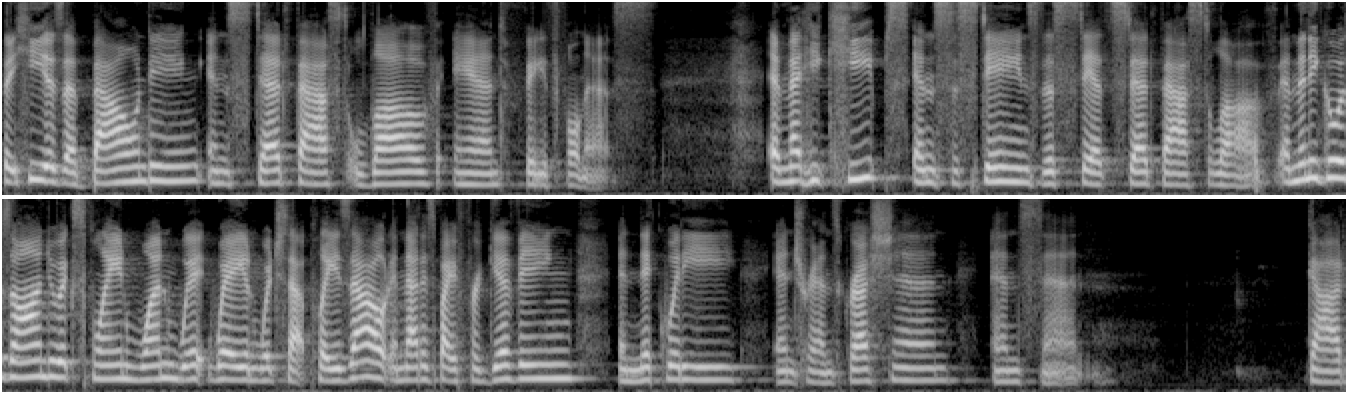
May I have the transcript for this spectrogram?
that he is abounding in steadfast love and faithfulness, and that he keeps and sustains this steadfast love. And then he goes on to explain one way in which that plays out, and that is by forgiving iniquity and transgression and sin. God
